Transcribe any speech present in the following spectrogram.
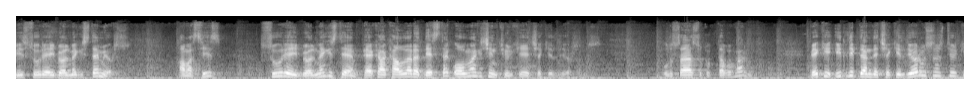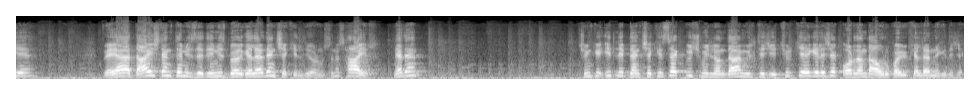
Biz Suriye'yi bölmek istemiyoruz. Ama siz Suriye'yi bölmek isteyen PKK'lılara destek olmak için Türkiye'ye çekil diyorsunuz. Uluslararası hukukta bu var mı? Peki İdlib'den de çekil diyor musunuz Türkiye'ye? Veya DAEŞ'ten temizlediğimiz bölgelerden çekil diyor musunuz? Hayır. Neden? Çünkü İdlib'den çekilsek 3 milyon daha mülteci Türkiye'ye gelecek, oradan da Avrupa ülkelerine gidecek.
